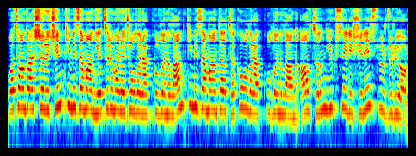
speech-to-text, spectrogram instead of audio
Vatandaşlar için kimi zaman yatırım aracı olarak kullanılan, kimi zaman da takı olarak kullanılan altın yükselişini sürdürüyor.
